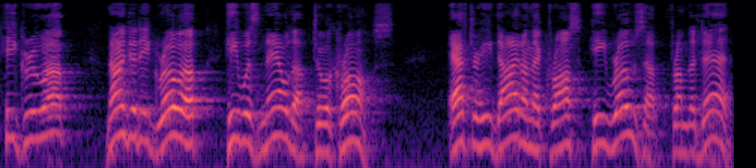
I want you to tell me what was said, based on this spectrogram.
He grew up. Not only did he grow up, he was nailed up to a cross. After he died on that cross, he rose up from the dead.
